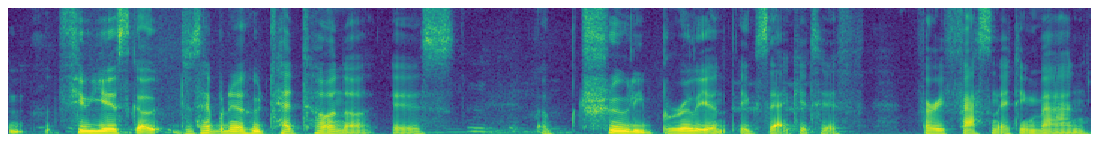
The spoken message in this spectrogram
a few years ago, does anybody know who Ted Turner is? A truly brilliant executive, very fascinating man.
